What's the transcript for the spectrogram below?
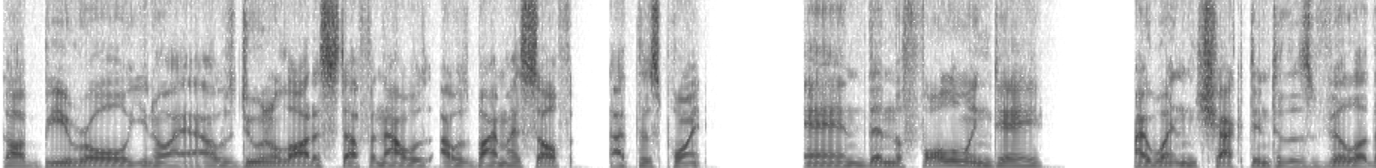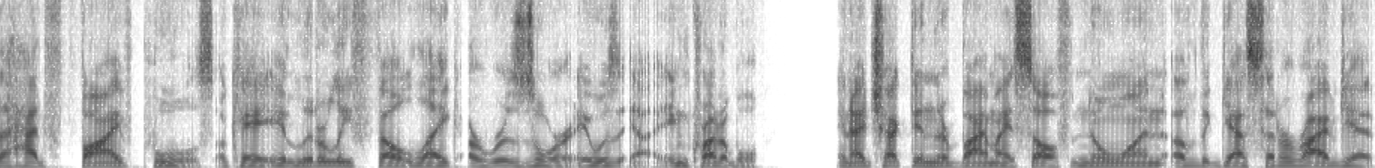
got B roll. You know, I, I was doing a lot of stuff and I was, I was by myself at this point. And then the following day, I went and checked into this villa that had five pools. Okay. It literally felt like a resort. It was uh, incredible. And I checked in there by myself. No one of the guests had arrived yet.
